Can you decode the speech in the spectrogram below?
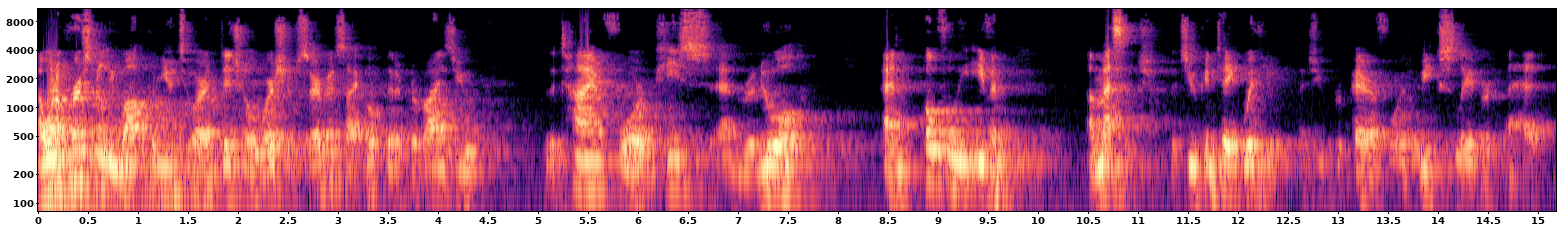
I want to personally welcome you to our digital worship service. I hope that it provides you the time for peace and renewal and hopefully even a message that you can take with you as you prepare for the week's labor ahead.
